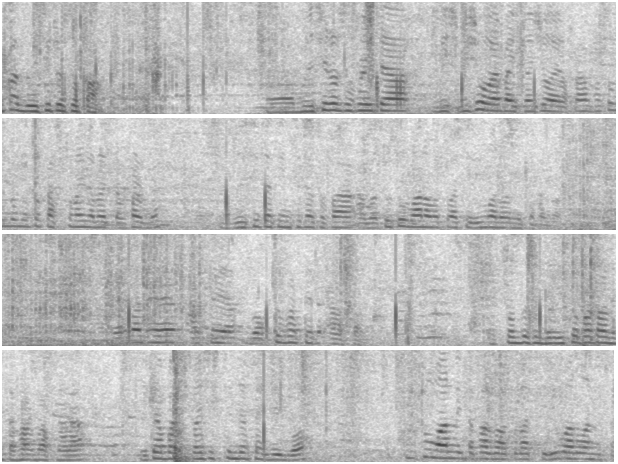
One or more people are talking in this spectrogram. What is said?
আপনার দুই দুই হয়, বাইশ, বাইশও হয়। আপনার পছন্দ মতো কাস্টমাইজ আমরা দিতে পারব। দুই সিটার তিন সিটার সোফা, আবার টু টু ওয়ান আবার তোমার থ্রি ওয়ান ওয়ান নিতে পারব এর মধ্যে আছে বক্স সোফা সেট আসাম অত্যন্ত সুন্দর। এই সোফাটাও নিতে পারব আপনারা। এটা বাইশ বাইশ স্ট্যান্ডার্ড সাইজ হইব টু টু ওয়ান নিতে পারব অথবা থ্রি ওয়ান ওয়ান নিতে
